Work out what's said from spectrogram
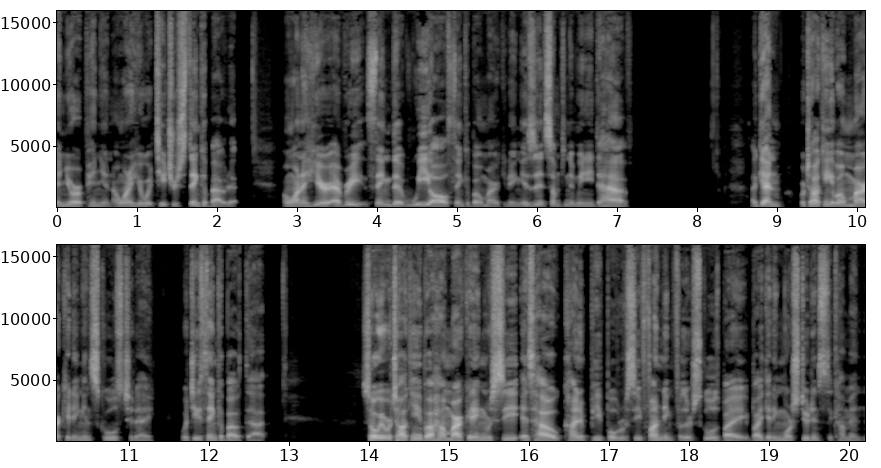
in your opinion. I want to hear what teachers think about it. I want to hear everything that we all think about marketing. Is it something that we need to have? Again, we're talking about marketing in schools today. What do you think about that? So we were talking about how marketing receive is how kind of people receive funding for their schools by by getting more students to come in,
